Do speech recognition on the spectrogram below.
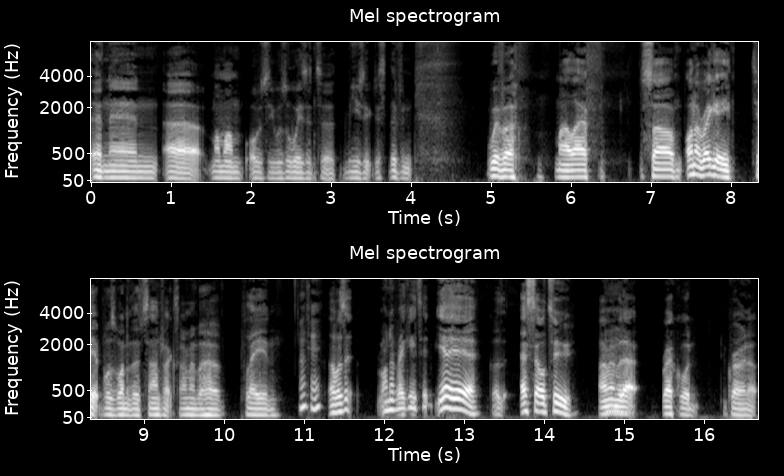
and then uh, my mum obviously was always into music, just living with her my life. So on a reggae tip was one of the soundtracks I remember her playing. Okay. Oh, was it on a reggae tip? Yeah, yeah, yeah. Because SL2. I remember that record growing up.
